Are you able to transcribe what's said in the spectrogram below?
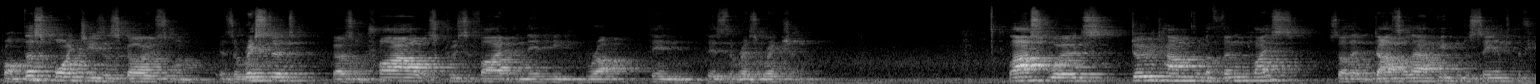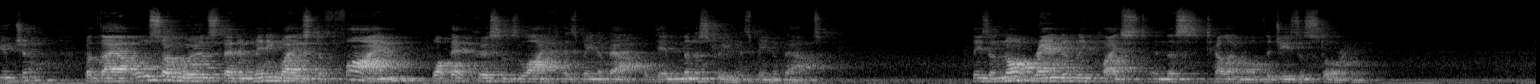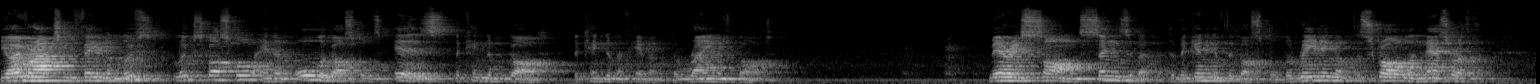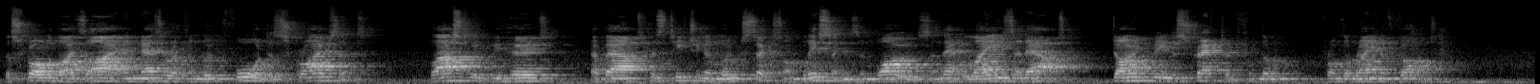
From this point, Jesus goes on, is arrested, goes on trial, is crucified, and then he then there's the resurrection. Last words do come from a thin place, so that does allow people to see into the future, but they are also words that in many ways define what that person's life has been about, what their ministry has been about. These are not randomly placed in this telling of the Jesus story. The overarching theme in Luke's, Luke's, Gospel and in all the Gospels is the kingdom of God, the kingdom of heaven, the reign of God. Mary's song sings of it at the beginning of the Gospel. The reading of the scroll in Nazareth, the scroll of Isaiah and Nazareth and Luke 4 describes it. Last week we heard about his teaching in Luke 6 on blessings and woes, and that lays it out. Don't be distracted from the, from the reign of God.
